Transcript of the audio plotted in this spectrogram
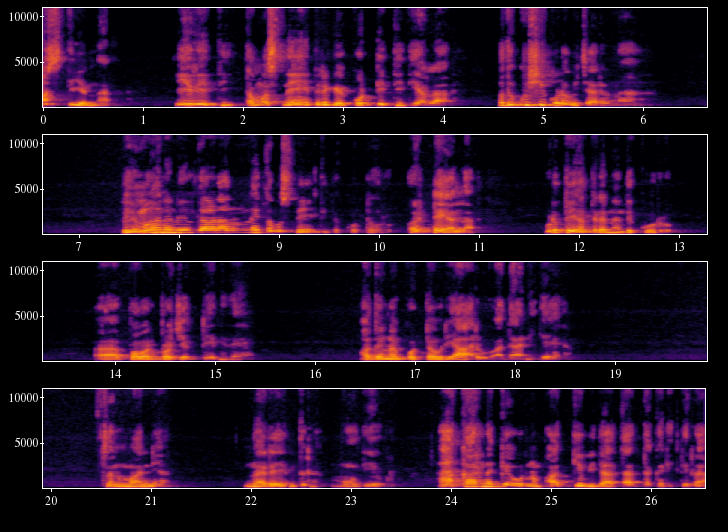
ಆಸ್ತಿಯನ್ನ ಈ ರೀತಿ ತಮ್ಮ ಸ್ನೇಹಿತರಿಗೆ ಕೊಟ್ಟಿದ್ದಿದೆಯಲ್ಲ, ಅದು ಖುಷಿ ಕೊಡೋ ವಿಚಾರನ? ವಿಮಾನ ನಿಲ್ದಾಣನ್ನೇ ತಮ್ಮ ಸ್ನೇಹಿತರಿಗೆ ಕೊಟ್ಟವರು. ಅಷ್ಟೇ ಅಲ್ಲ, ಉಡುಪಿ ಹತ್ತಿರ ನಂದಿಕೂರು ಪವರ್ ಪ್ರಾಜೆಕ್ಟ್ ಏನಿದೆ? ಅದನ್ನ ಕೊಟ್ಟವರು ಯಾರು ಅದಾನಿಗೆ? ಸನ್ಮಾನ್ಯ ನರೇಂದ್ರ ಮೋದಿಯವರು. ಆ ಕಾರಣಕ್ಕೆ ಅವ್ರನ್ನ ಭಾಗ್ಯ ವಿಧಾತ ಅಂತ ಕರಿತೀರಾ?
